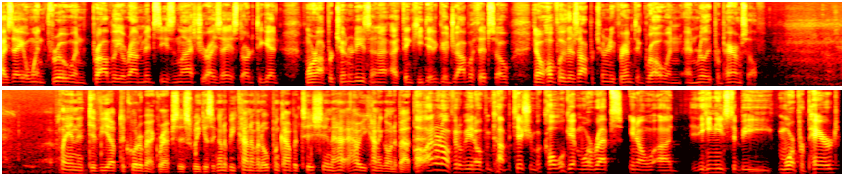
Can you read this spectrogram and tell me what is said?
Isaiah went through. And probably around midseason last year, Isaiah started to get more opportunities, and I, I think he did a good job with it. So, you know, hopefully there's opportunity for him to grow and, and really prepare himself plan to divvy up the quarterback reps this week? Is it going to be kind of an open competition? How, how are you kind of going about that? Oh, I don't know if it'll be an open competition, but Cole will get more reps. You know, uh, he needs to be more prepared.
